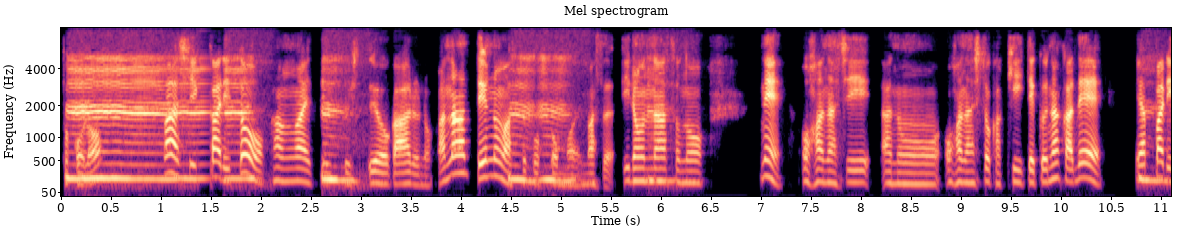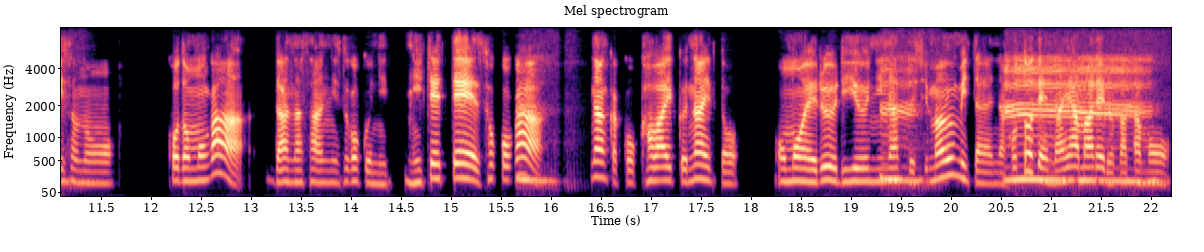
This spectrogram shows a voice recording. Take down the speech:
ところはしっかりと考えていく必要があるのかなっていうのはすごく思います。いろんなその、ね、お話、あのーお話とか聞いていく中で、やっぱりその、子供が旦那さんにすごくに似てて、そこが、なんかこう可愛くないと思える理由になってしまうみたいなことで悩まれる方も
